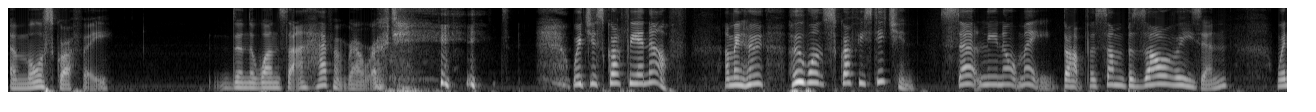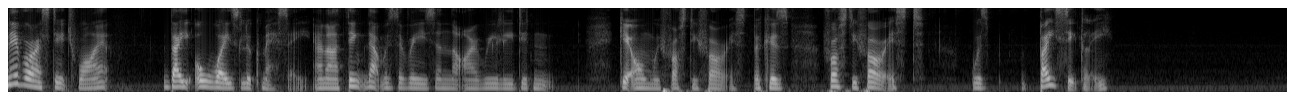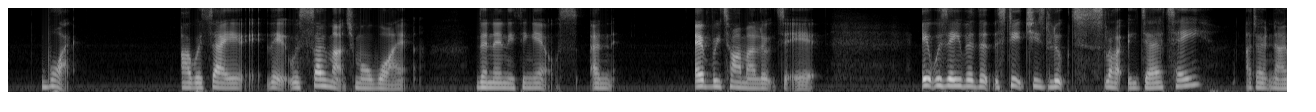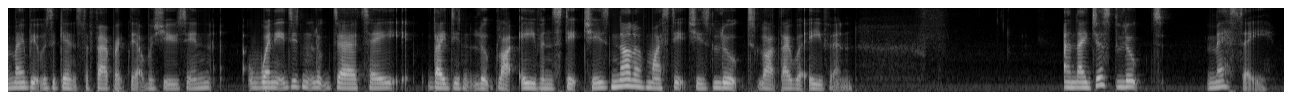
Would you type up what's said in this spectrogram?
and more scruffy than the ones that I haven't railroaded, which is scruffy enough. I mean, who who wants scruffy stitching? Certainly not me. But for some bizarre reason, whenever I stitch white, they always look messy. And I think that was the reason that I really didn't get on with Frosty Forest because Frosty Forest was basically white. I would say it was so much more white than anything else. And every time I looked at it, it was either that the stitches looked slightly dirty. I don't know, maybe it was against the fabric that I was using. When it didn't look dirty, they didn't look like even stitches. None of my stitches looked like they were even. And they just looked messy.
